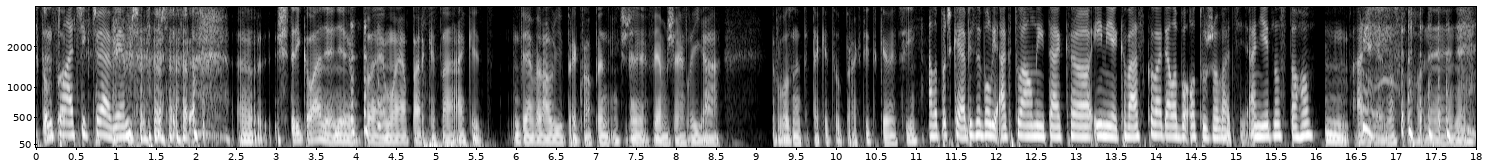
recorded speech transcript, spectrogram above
v tomto... Sláčik, čo ja viem, čo to všetko. Štrikovanie nie je úplne moja parketa, aj keď viem veľa ľudí prekvapených, že viem žehliť a rôzne takéto praktické veci. Ale počkaj, aby sme boli aktuálni, tak e, iný je kváskovať alebo otužovať. Ani jedno z toho? Mm, ani jedno z toho, nie, nie.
